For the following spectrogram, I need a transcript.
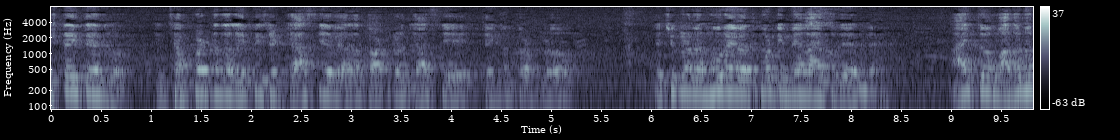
ಎಷ್ಟೈತೆ ಅಂದ್ರು. ಈ ಚನ್ನಪಟ್ಟಣದಲ್ಲಿ ಐಪಿ ಸೆಟ್ ಜಾಸ್ತಿ ಅವೆ, ಎಲ್ಲ ತೋಟಗಳು ಜಾಸ್ತಿ, ತೆಂಗಿನ ತೋಟಗಳು. ಹೆಚ್ಚು ಕಡಿಮೆ ನೂರೈವತ್ತು ಕೋಟಿ ಮೇಲೆ ಆಯ್ತದೆ ಅಂದೆ. ಆಯ್ತು, ಅದನ್ನು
